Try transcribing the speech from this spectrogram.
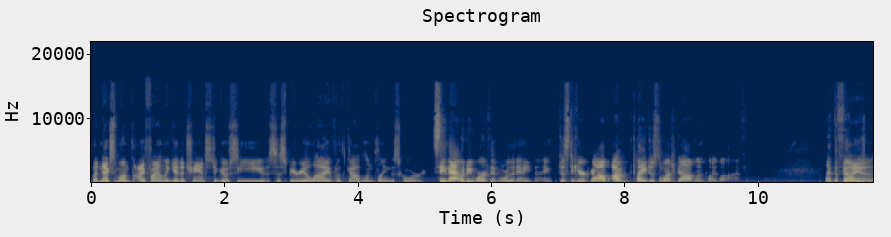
but next month I finally get a chance to go see Suspiria live with Goblin playing the score. see, that would be worth it more than anything. Just to hear Gob, I would play just to watch Goblin play live. Like the film I, is uh,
